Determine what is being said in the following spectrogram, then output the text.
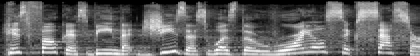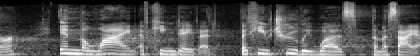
his focus being that Jesus was the royal successor in the line of King David, that he truly was the Messiah.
